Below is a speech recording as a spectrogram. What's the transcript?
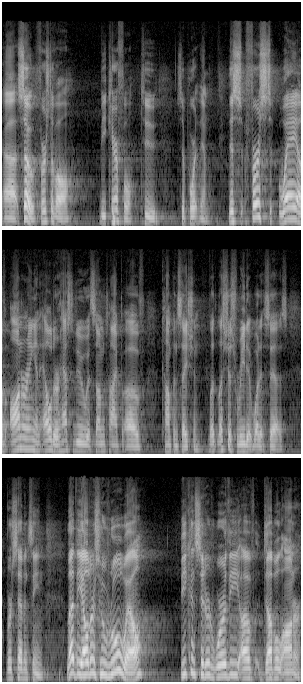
Uh, so, first of all, be careful to support them. This first way of honoring an elder has to do with some type of compensation. Let, us just read it what it says. Verse 17 Let the elders who rule well be considered worthy of double honor,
